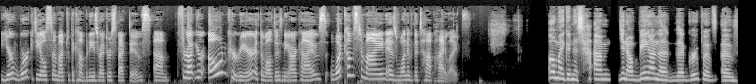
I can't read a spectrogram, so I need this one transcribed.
your work deals so much with the company's retrospectives, um, throughout your own career at the Walt Disney Archives, what comes to mind as one of the top highlights? Oh my goodness! Um, you know, being on the the group of of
